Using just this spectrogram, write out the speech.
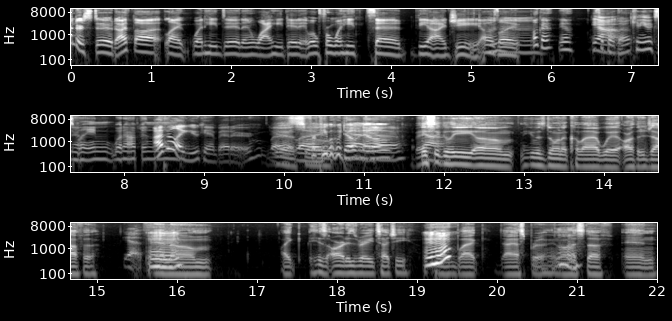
understood. I thought like what he did and why he did it. Well, for what he said VIG, I was like, mm-hmm. okay, yeah, I Yeah. Can you explain what happened? I then? feel like you can better. But Yeah, so- like, for people who don't Yeah. know, yeah. Basically, um, he was doing a collab with Arthur Jafa, yes. and Mm-hmm. um, like his art is very touchy, Mhm. like black diaspora and all that stuff. And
